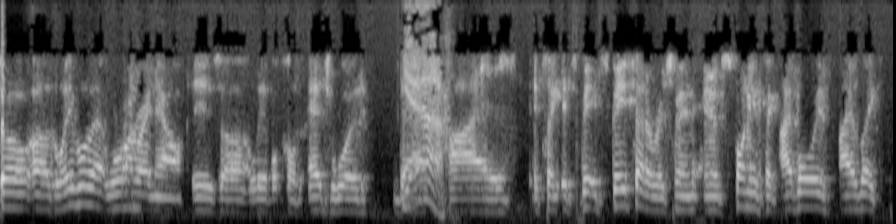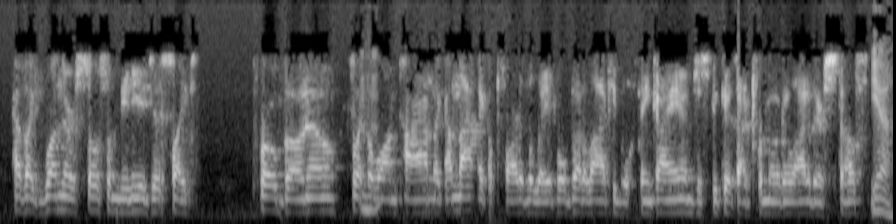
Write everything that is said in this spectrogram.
So uh, the label that we're on right now is uh, a label called Edgewood. Yeah. I it's like it's it's based out of Richmond, and it's funny. It's like I've always I like have like run their social media just like pro bono for like Mm-hmm. a long time. Like I'm not like a part of the label, but a lot of people think I am just because I promote a lot of their stuff. Yeah.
